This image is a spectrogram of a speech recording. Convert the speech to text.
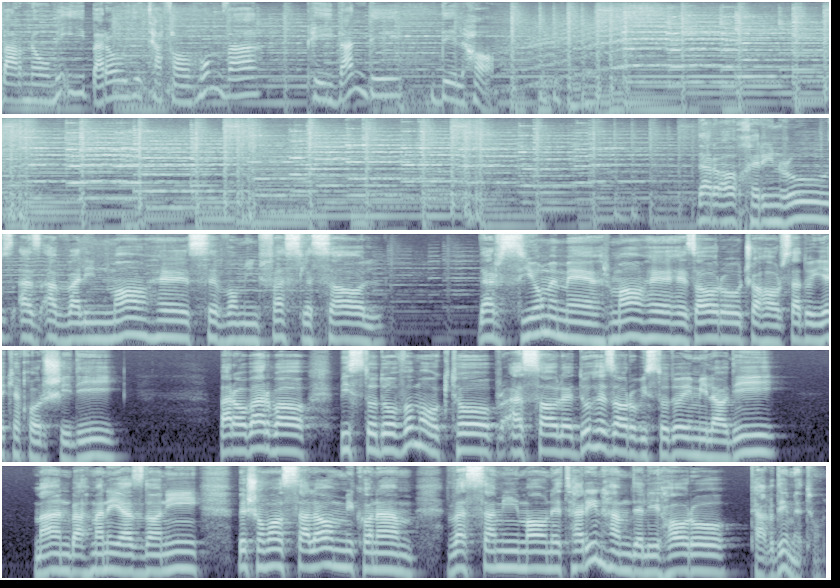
برنامه ای برای تفاهم و پیوند دلها. در آخرین روز از اولین ماه سومین فصل سال در سیوم مهر ماه 1401 خورشیدی برابر با 22 اکتبر از سال 2022 میلادی من بهمن یزدانی به شما سلام می کنم و سمیمانه ترین همدلی ها رو تقدیمتون.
